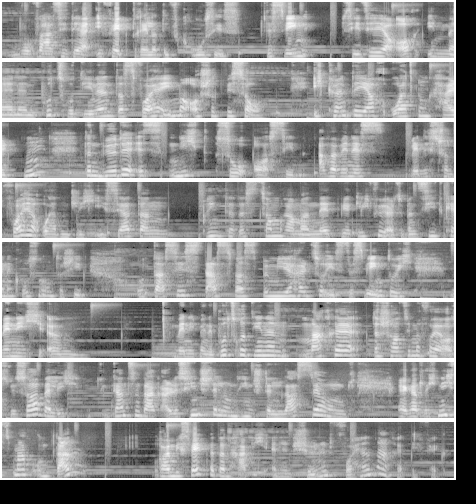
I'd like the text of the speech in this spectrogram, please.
wo quasi der Effekt relativ groß ist. Deswegen seht ihr ja auch in meinen Putzroutinen, dass vorher immer ausschaut wie so. Ich könnte ja auch Ordnung halten, dann würde es nicht so aussehen. Aber wenn es, wenn es schon vorher ordentlich ist, ja, dann bringt ja das Zusammenrahmen nicht wirklich viel. Also man sieht keinen großen Unterschied. Und das ist das, was bei mir halt so ist. Deswegen tue ich, wenn ich ähm, wenn ich meine Putzroutinen mache, das schaut immer vorher aus wie so, weil ich den ganzen Tag alles hinstellen und hinstellen lasse und eigentlich nichts mache und dann räume ich es weg, weil dann habe ich einen schönen Vorher-Nachher-Effekt.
